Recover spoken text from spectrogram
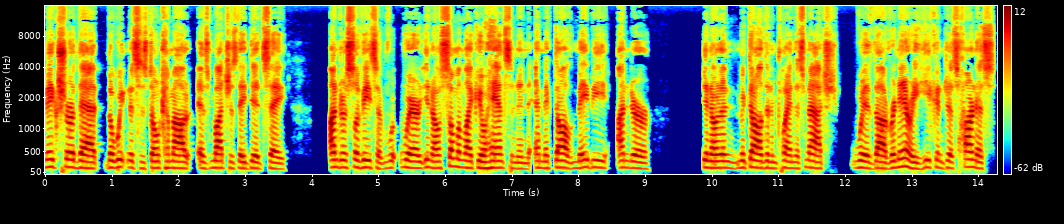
make sure that the weaknesses don't come out as much as they did, say, under Slavisa, where you know someone like Johansen and, and McDonald maybe under, you know, and McDonald didn't play in this match with uh, Ranieri, he can just harness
